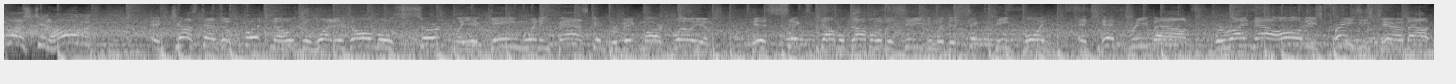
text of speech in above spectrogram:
flushed it home. And just as a footnote to what is almost certainly a game-winning basket for Big Mark Williams, his sixth double-double of the season with his 16th point and 10th rebound. But right now, all these crazies care about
